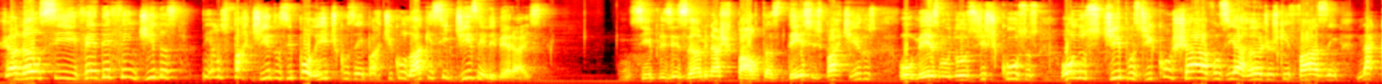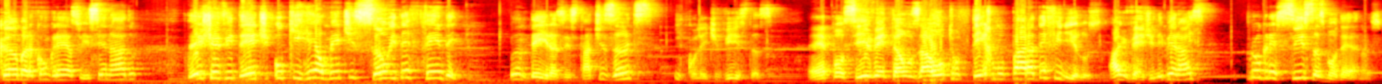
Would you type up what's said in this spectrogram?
já não se vê defendidas pelos partidos e políticos em particular que se dizem liberais. Um simples exame nas pautas desses partidos, ou mesmo nos discursos, ou nos tipos de conchavos e arranjos que fazem na Câmara, Congresso e Senado, deixa evidente o que realmente são e defendem: bandeiras estatizantes e coletivistas. É possível então usar outro termo para defini-los, ao invés de liberais, progressistas modernos.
